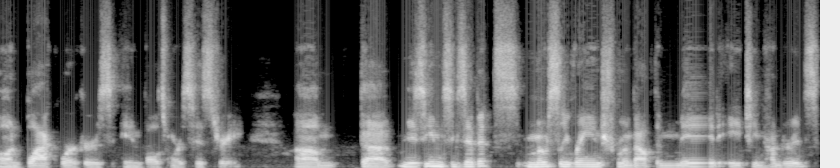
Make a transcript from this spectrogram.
on Black workers in Baltimore's history. Um, the museum's exhibits mostly range from about the mid 1800s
